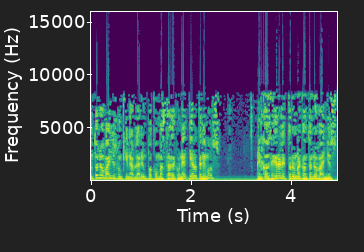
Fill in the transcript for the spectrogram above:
Antonio Baños, con quien hablaré un poco más tarde con él. ¿Ya lo tenemos? El consejero electoral Marco Antonio Baños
